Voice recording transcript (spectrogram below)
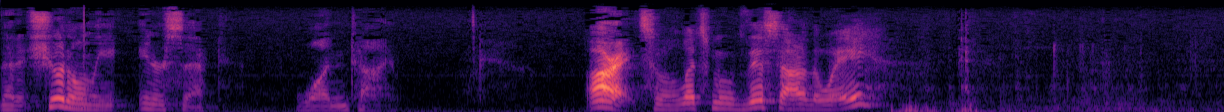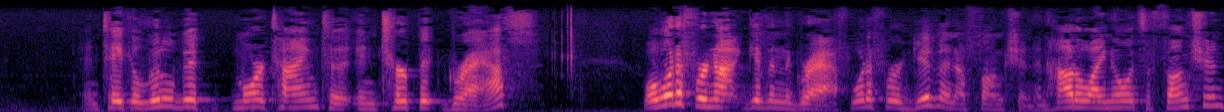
that it should only intersect one time. All right, so let's move this out of the way and take a little bit more time to interpret graphs. Well, what if we're not given the graph? What if we're given a function? And how do I know it's a function?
